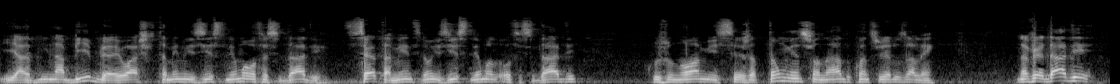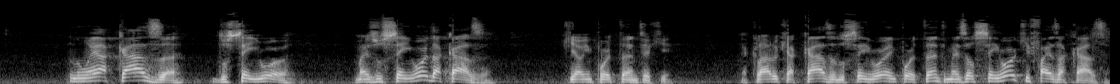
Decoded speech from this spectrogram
E, a, e, na Bíblia, eu acho que também não existe nenhuma outra cidade, certamente não existe nenhuma outra cidade cujo nome seja tão mencionado quanto Jerusalém. Na verdade, não é a casa do Senhor, mas o Senhor da casa que é o importante aqui. É claro que a casa do Senhor é importante, mas é o Senhor que faz a casa.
